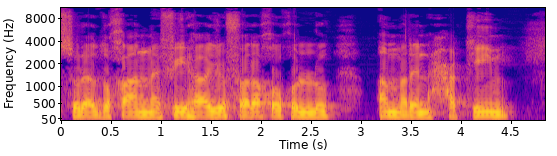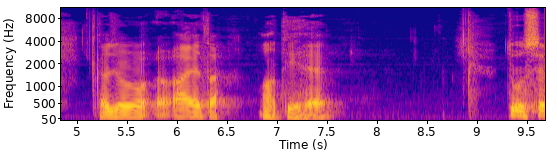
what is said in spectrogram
سورہ دخان میں فیحا یو فرق و خلو امر حکیم کا جو آیت آتی ہے، تو اس سے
